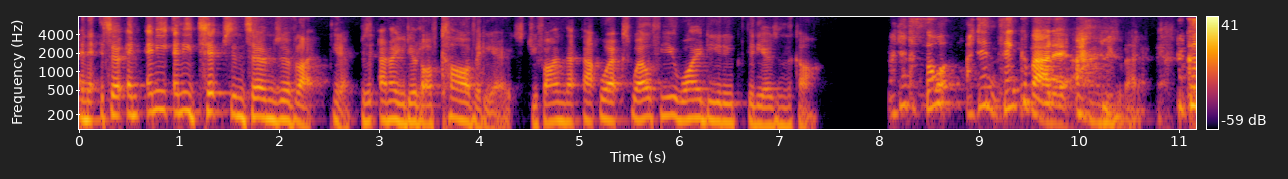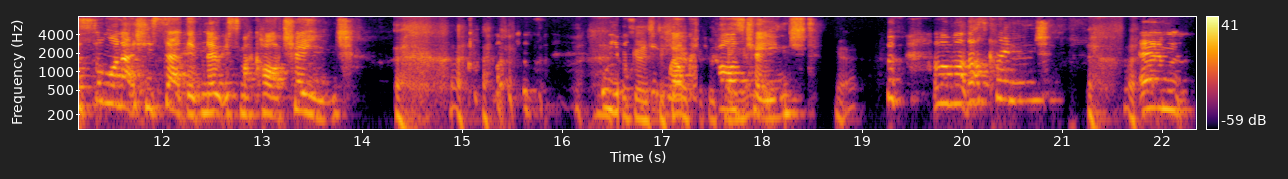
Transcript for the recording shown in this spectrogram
and so and any any tips in terms of like you know i know you do a lot of car videos. Do you find that that works well for you? Why do you do videos in the car i never thought i didn't think about it, think about it. because someone actually said they've noticed my car change oh, you well, the car's changed yeah and i'm like that's cringe um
